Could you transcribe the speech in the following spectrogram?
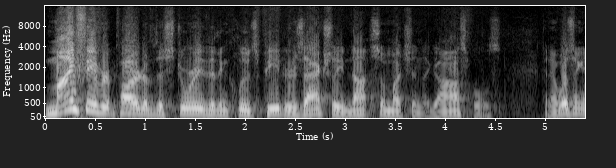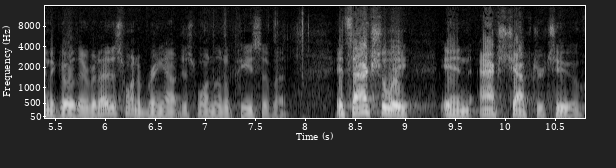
my favorite part of the story that includes Peter is actually not so much in the Gospels. And I wasn't going to go there, but I just want to bring out just one little piece of it. It's actually in Acts chapter 2.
